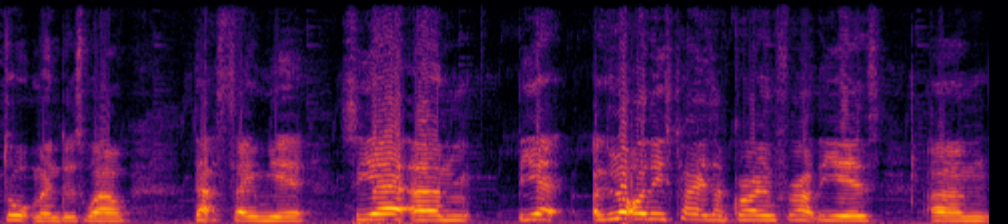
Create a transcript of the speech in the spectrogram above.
Dortmund as well. that same year. So yeah, um, but yeah, a lot of these players have grown throughout the years, um,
